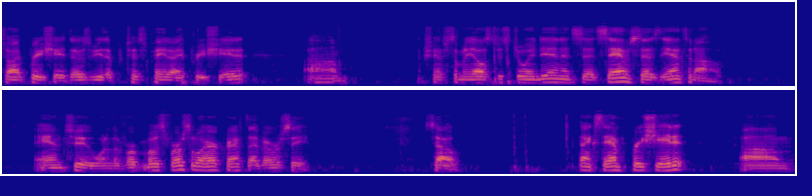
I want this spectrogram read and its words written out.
so I appreciate those of you that participate. I appreciate it. Um, actually, have somebody else just joined in and said, Sam says the Antonov. AN2, one of the ver most versatile aircraft I've ever seen. So, thanks, Sam. Appreciate it. Um,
